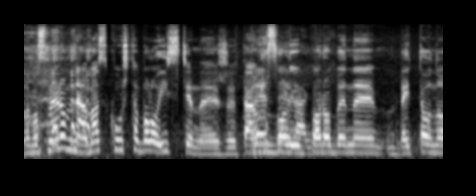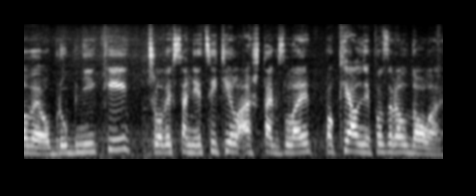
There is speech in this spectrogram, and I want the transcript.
lebo smerom na masku už to bolo istené, že tam Presne boli tak. porobené betónové obrubníky, človek sa necítil až tak zle, pokiaľ nepozrel dole.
